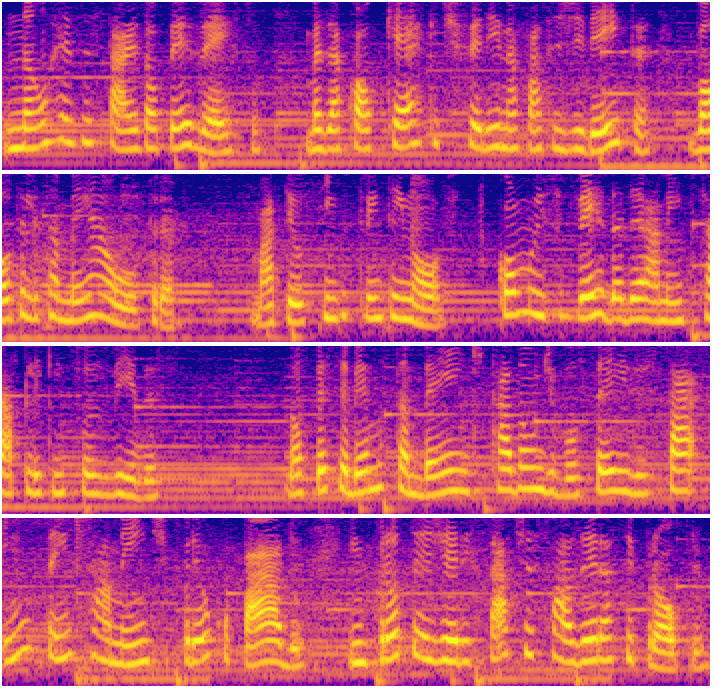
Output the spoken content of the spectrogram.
não resistais ao perverso, mas a qualquer que te ferir na face direita, volta-lhe também a outra. Mateus 5:39. Como isso verdadeiramente se aplica em suas vidas? Nós percebemos também que cada um de vocês está intensamente preocupado em proteger e satisfazer a si próprio.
